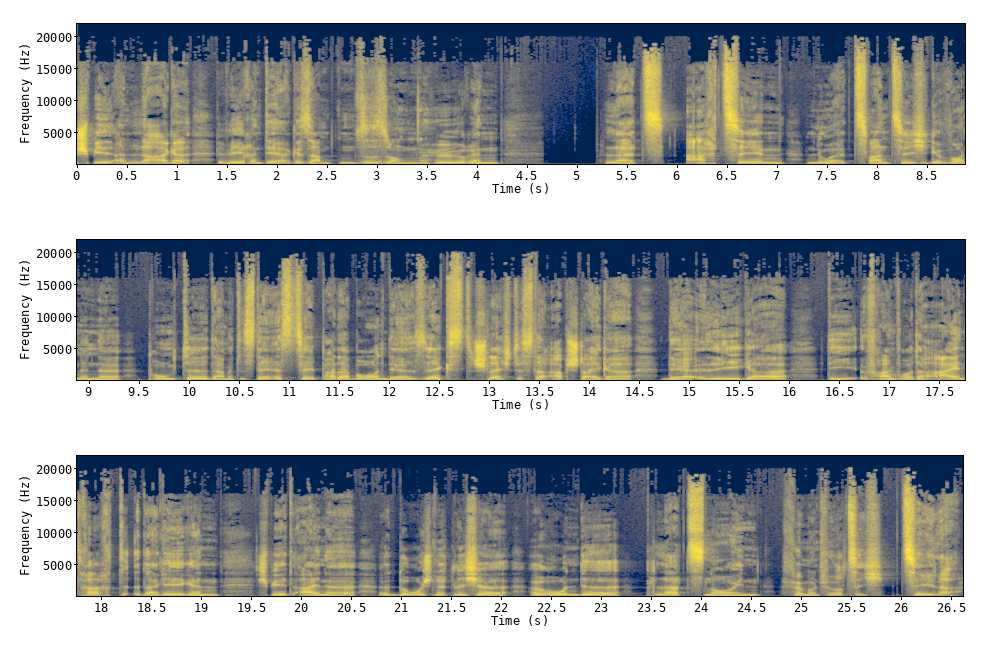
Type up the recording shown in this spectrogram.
Spielanlage während der gesamten Saison hören. Platz 18 nur 20 gewonnene Punkte. Damit ist der SC Paderborn der sechstschlechteste Absteiger der Liga. Die Frankfurter Eintracht dagegen spielt eine durchschnittliche Runde Platz 9 45 Zähler.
